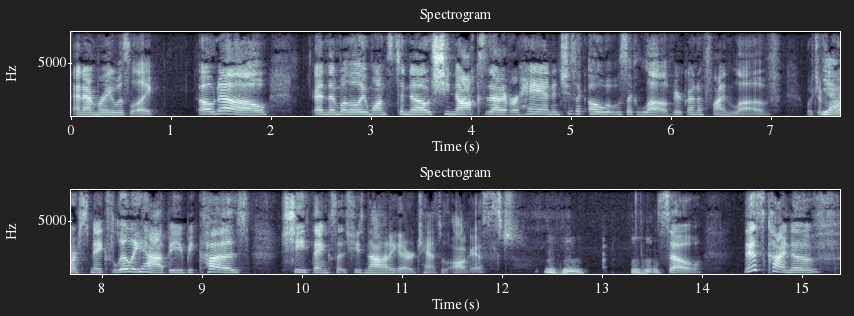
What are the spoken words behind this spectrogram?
And Emery was like, oh no. And then when Lily wants to know, she knocks it out of her hand and she's like, oh, it was like love. You're going to find love. Which of Yeah. course makes Lily happy because she thinks that she's not going to get her chance with August. Mm-hmm. Mm-hmm. So this kind of,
